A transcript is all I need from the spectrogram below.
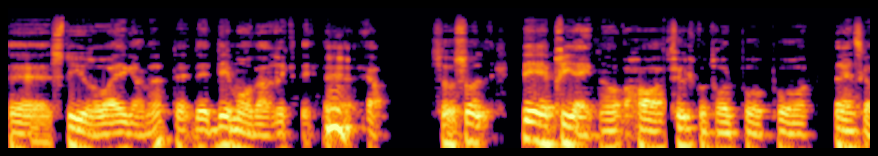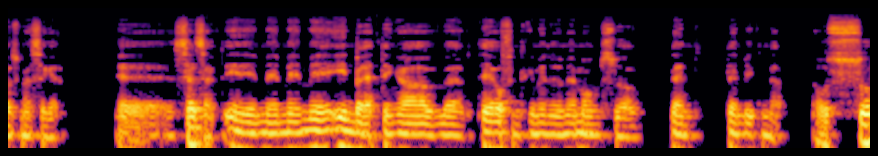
til styret og eierne, det, det, det må være riktig. Mm. Eh, Ja. Så, så det er pri én, å ha full kontroll på, på det regnskapsmessige. Eh, selvsagt med, med, med innberetning av, eh, til offentlige myndigheter med moms og den, den biten der. Og så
